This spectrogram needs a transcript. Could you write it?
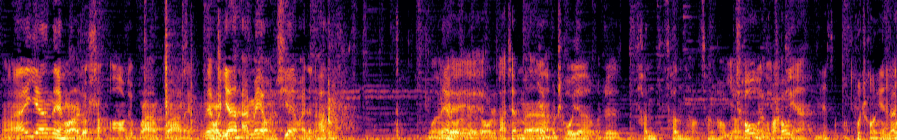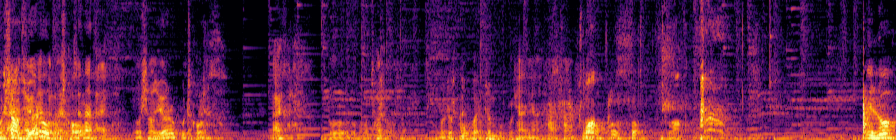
本来烟那会儿就少，就不让不让那个，那会儿烟还没有吸烟有害健康呢。我那会儿这都是大前门，也不抽烟，我这参参考参考不了你抽你抽烟，你这怎么不抽烟？我上学时候不抽现在来一个，我上学时候不抽，来一个来一个，不不不，我抽我抽。我这不会，真不会。你看你看，还是还是装抽抽抽。装。那时候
